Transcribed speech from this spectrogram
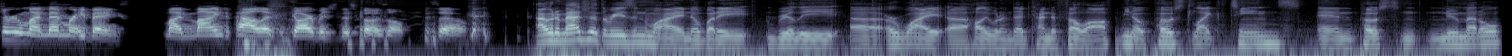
through my memory banks, my mind palace garbage disposal. So I would imagine that the reason why nobody really, uh, or why uh, Hollywood Undead kind of fell off, you know, post like teens and post nu metal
